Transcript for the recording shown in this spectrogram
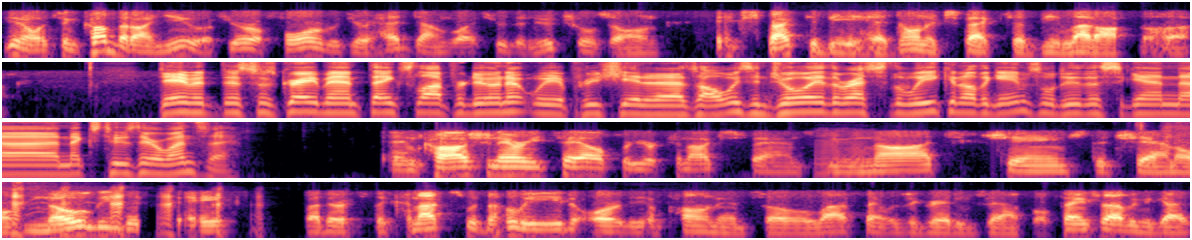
you know, it's incumbent on you. If you're a forward with your head down going through the neutral zone, expect to be hit. Don't expect to be let off the hook. David, this was great, man. Thanks a lot for doing it. We appreciate it as always. Enjoy the rest of the week and all the games. We'll do this again uh, next Tuesday or Wednesday. And cautionary tale for your Canucks fans: Do Mm-hmm. not change the channel. No lead is safe, whether it's the Canucks with the lead or the opponent. So last night was a great example. Thanks for having me, guys.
